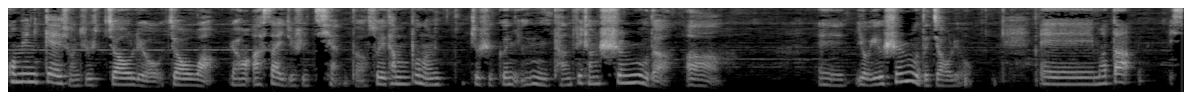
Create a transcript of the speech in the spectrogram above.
communication 就是交流、交往，然后阿塞就是浅的，所以他们不能就是跟你你谈非常深入的啊，诶，有一个深入的交流。诶，また指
